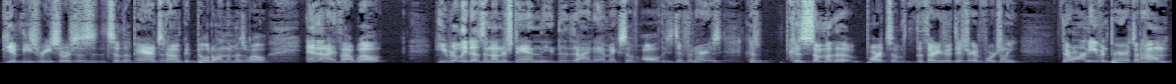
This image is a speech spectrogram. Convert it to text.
give these resources so the parents at home could build on them as well. And then I thought, well, he really doesn't understand the, the dynamics of all these different areas because because some of the parts of the 35th district, unfortunately, there aren't even parents at home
